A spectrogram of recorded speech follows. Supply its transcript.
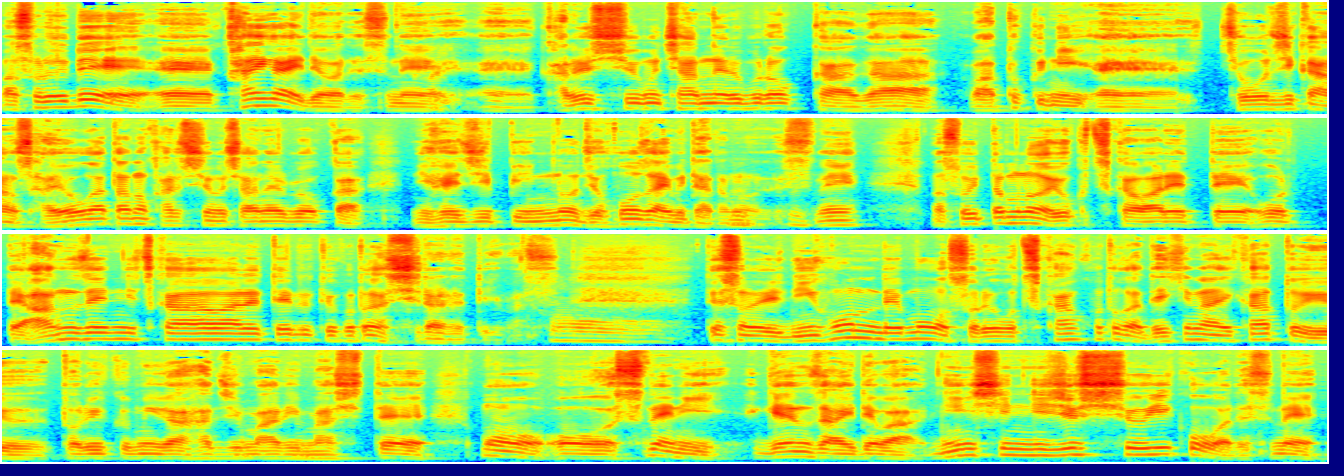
まあ、それで、えー、海外ではですね、はい、えー、カルシウムチャンネルブロッカーが、まあ、特に、えー、長時間作用型のカルシウムチャンネルブロッカーニフェジピンの除法剤みたいなものですね、まあ、そういったものがよく使われておって安全に使われているということが知られています。でそれ日本でもそれを使うことができないかという取り組みが始まりましてもうすでに現在では妊娠20週以降はですね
